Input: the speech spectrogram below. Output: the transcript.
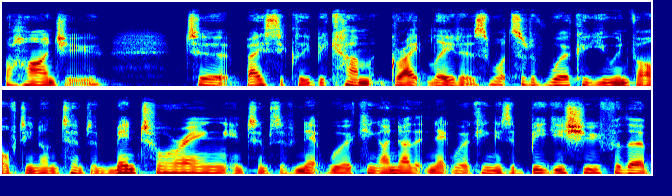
behind you to basically become great leaders? What sort of work are you involved in in terms of mentoring, in terms of networking? I know that networking is a big issue for the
